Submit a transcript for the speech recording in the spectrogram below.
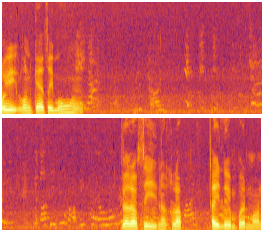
โอ้ยคนแก่ใส่ม่วงได้แล้วสี่นะครับ ไอ้เริ่มเปิดมอน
